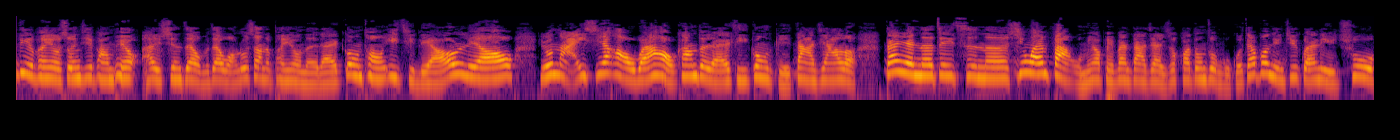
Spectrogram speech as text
地的朋友、收音机旁朋友，还有现在我们在网络上的朋友呢，来共同一起聊聊。有哪一一些好玩好康的来提供给大家了？当然呢，这一次呢，新玩法我们要陪伴大家，也是花东纵谷国家风景区管理处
